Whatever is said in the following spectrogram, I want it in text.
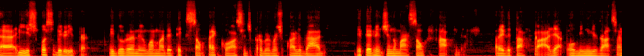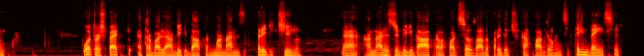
É, e isso possibilita, sem dúvida nenhuma, uma detecção precoce de problemas de qualidade e permitindo uma ação rápida para evitar falha ou minimizar seu impacto. Outro aspecto é trabalhar Big Data numa análise preditiva. Né? A análise de Big Data ela pode ser usada para identificar padrões e tendências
